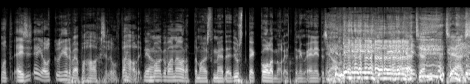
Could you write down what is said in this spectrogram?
Mutta ei, siis, ei ollut kyllä hirveä paha akseli, mutta vähän oli. Joo. mä alkoi vaan naurattamaan, just kun mietin, että just te kolme olitte niinku eniten siellä alussa. Ja sit...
